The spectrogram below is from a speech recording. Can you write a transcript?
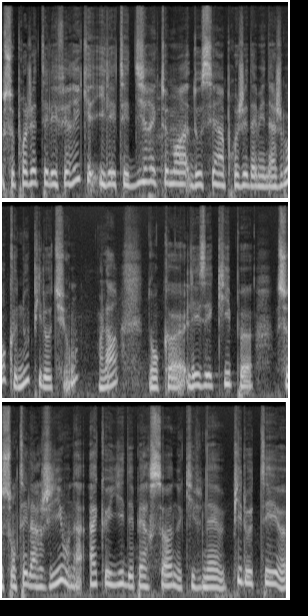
ce projet de téléphérique, il était directement adossé à un projet d'aménagement que nous pilotions. Voilà. Donc euh, les équipes euh, se sont élargies. On a accueilli des personnes qui venaient piloter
